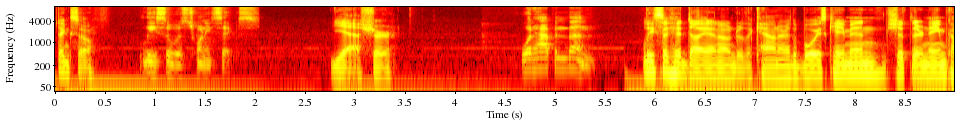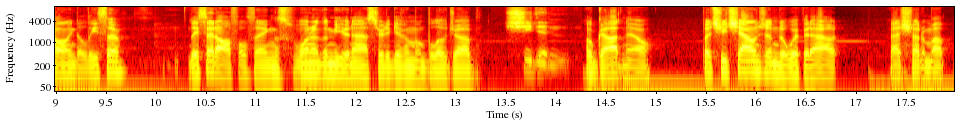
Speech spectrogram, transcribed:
Think so. Lisa was 26. Yeah, sure. What happened then? Lisa hid Diana under the counter. The boys came in, shipped their name calling to Lisa. They said awful things. One of them even asked her to give him a blowjob. She didn't. Oh god, no. But she challenged him to whip it out. That shut him up.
